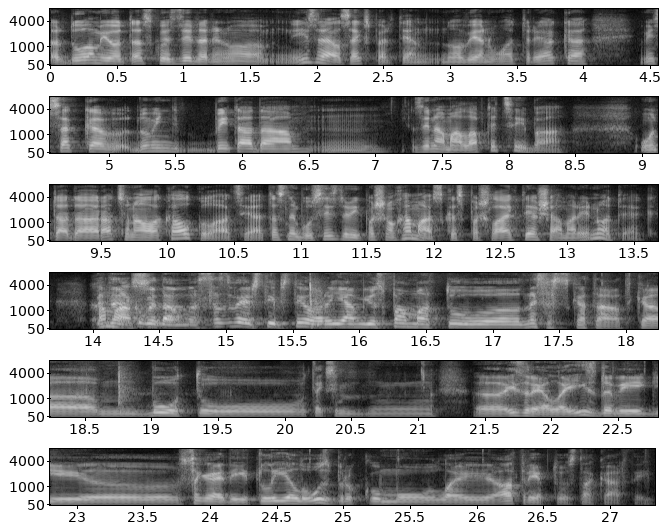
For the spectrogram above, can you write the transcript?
ar domu, jo tas, ko es dzirdu arī no Izraels ekspertiem, no viena otra, ja, ka viņi saka, ka nu, viņi bija tādā mm, zināmā labticībā. Uh, un tādā racionālā kalkulācijā. Tas nebūs izdevīgi pašam Hamas, kas pašlaik tiešām arī notiek. Hamas... Kaut kādām sazvērstības teorijām jūs pamatu nesaskatāt, ka mm, būtu teiksim, mm, Izrēlai izdevīgi eh, sagaidīt lielu uzbrukumu, lai atrieptos tā kārtīgi.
